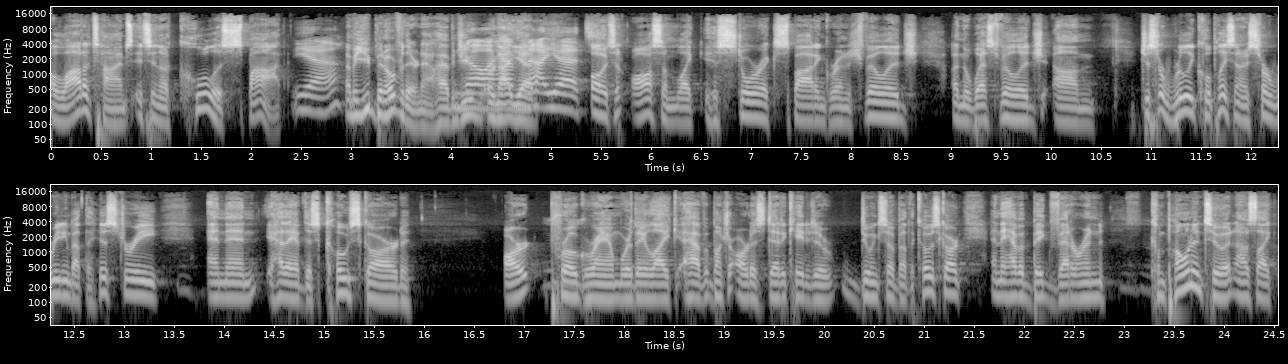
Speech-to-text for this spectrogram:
A lot of times, it's in the coolest spot. Yeah. I mean, you've been over there now, haven't you? No, I have not yet. Oh, it's an awesome, like historic spot in Greenwich Village, in the West Village. Um, just a really cool place. And I started reading about the history, and then how they have this Coast Guard art mm-hmm. program where they like have a bunch of artists dedicated to doing stuff about the Coast Guard, and they have a big veteran mm-hmm. component to it. And I was like,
